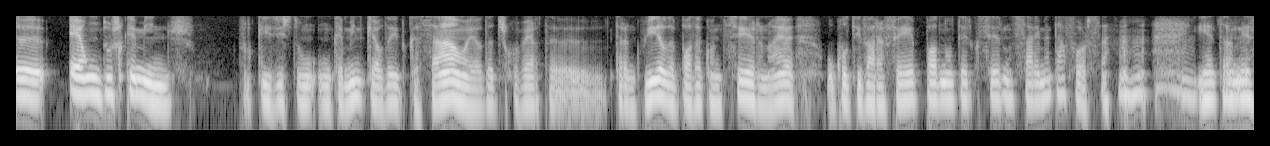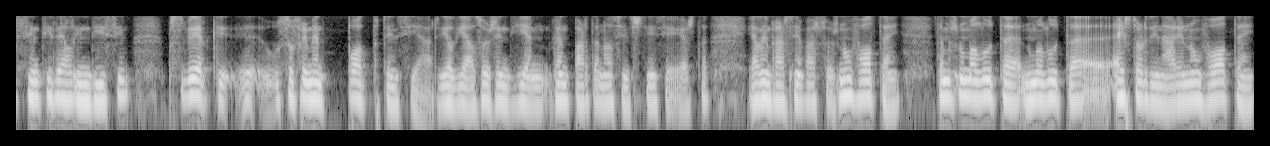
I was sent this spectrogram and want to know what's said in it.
Uh, é um dos caminhos porque existe um, um, caminho que é o da educação, é o da descoberta eh, tranquila, pode acontecer, não é? O cultivar a fé pode não ter que ser necessariamente à força. Uhum. Uhum. e então, nesse sentido, é lindíssimo perceber que uh, o sofrimento pode potenciar. E, aliás, hoje em dia, grande parte da nossa insistência é esta, é lembrar sempre às pessoas, não voltem. Estamos numa luta, numa luta extraordinária, não voltem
